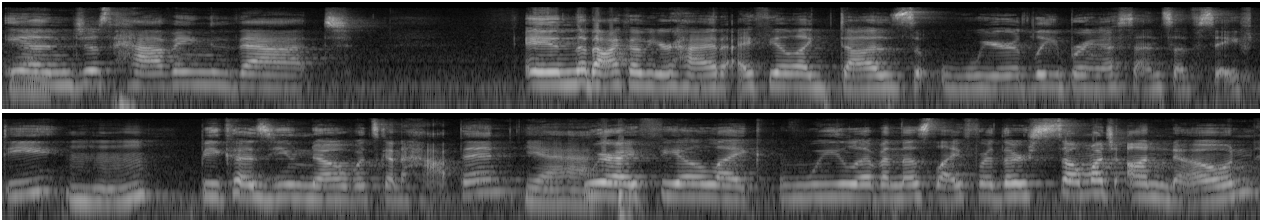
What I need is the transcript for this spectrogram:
Yeah. and just having that in the back of your head, I feel like does weirdly bring a sense of safety because you know what's gonna happen. Mm-hmm. Yeah. Where I feel like we live in this life where there's so much unknown,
